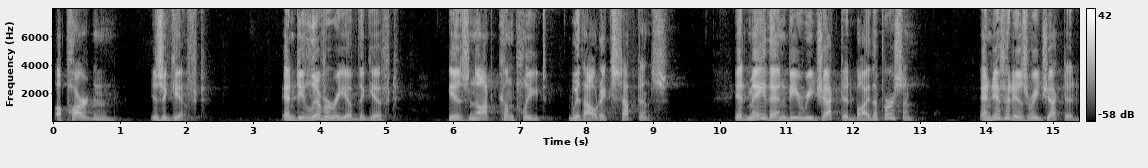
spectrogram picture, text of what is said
A pardon is a gift, and delivery of the gift is not complete without acceptance. It may then be rejected by the person. And if it is rejected,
